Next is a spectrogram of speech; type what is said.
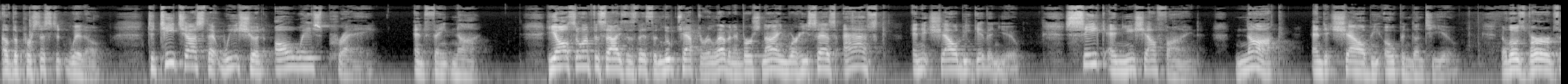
of the persistent widow to teach us that we should always pray and faint not. He also emphasizes this in Luke chapter 11 and verse 9, where he says, Ask, and it shall be given you. Seek, and ye shall find. Knock, and it shall be opened unto you. Now, those verbs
